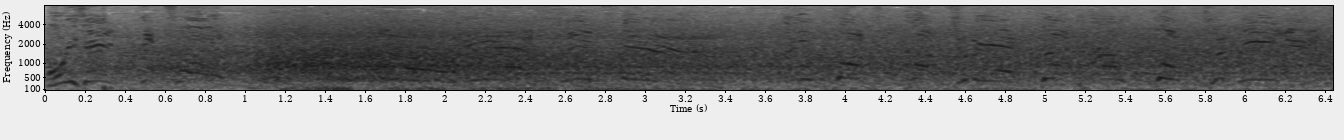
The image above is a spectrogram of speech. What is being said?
Oh, he's in! It's on! Oh, yes, it's there! And that's got to be it! That has got to be it!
